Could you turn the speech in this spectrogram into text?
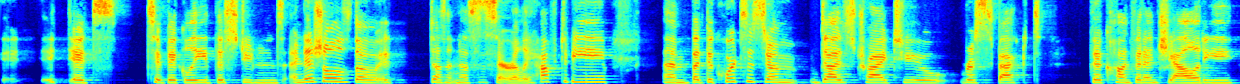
it, it's typically the student's initials, though it doesn't necessarily have to be. Um, but the court system does try to respect the confidentiality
